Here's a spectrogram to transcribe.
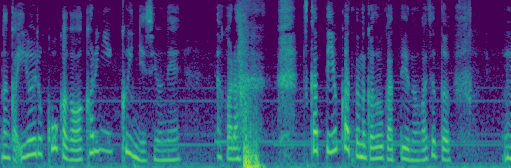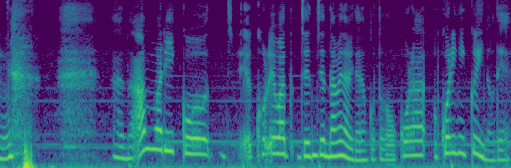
なんかいろいろ効果が分かりにくいんですよね。だから 使ってよかったのかどうかっていうのがちょっとうん。あのあんまりこうこれは全然ダメだみたいなことが起こら起こりにくいので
